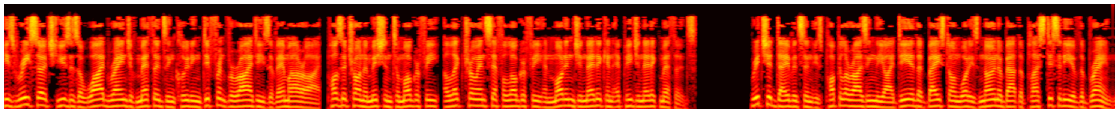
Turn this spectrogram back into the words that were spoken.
His research uses a wide range of methods including different varieties of MRI, positron emission tomography, electroencephalography and modern genetic and epigenetic methods. Richard Davidson is popularizing the idea that based on what is known about the plasticity of the brain,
